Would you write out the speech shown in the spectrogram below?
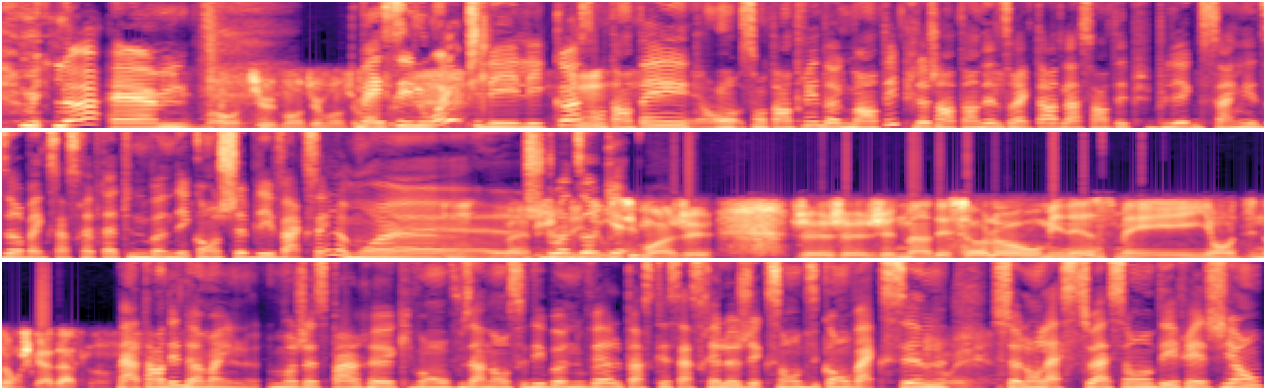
Mais là. Euh, mon Dieu, mon Dieu, mon Dieu. Ben, c'est loin. Puis les, les cas mmh. sont en train, sont en train d'augmenter. Puis là, j'entendais le directeur de la santé publique du Saguenay dire ben, que ça serait peut-être une bonne idée qu'on chipe des vaccins. Là. Moi, euh, mmh. ben, je dois dire que. Aussi, moi, j'ai demandé ça là, au ministre, mais ils ont dit non jusqu'à date. Là. Ben, attendez demain. Moi, j'espère euh, qu'ils vont vous annoncer des bonnes nouvelles parce que ça serait logique. Si on dit qu'on vaccine ben selon la situation des régions,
